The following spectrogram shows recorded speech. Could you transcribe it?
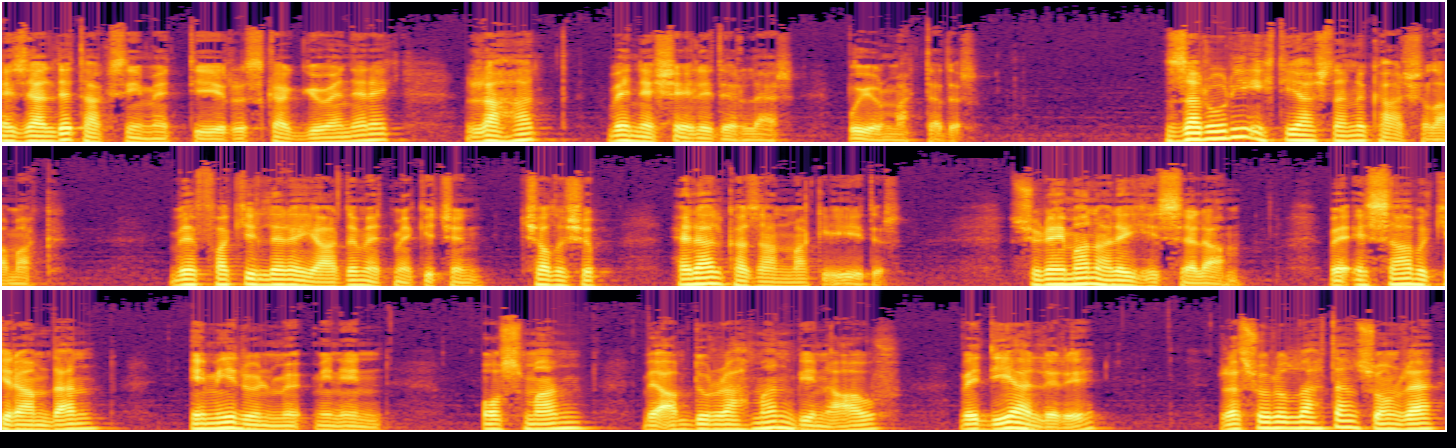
ezelde taksim ettiği rızka güvenerek rahat ve neşelidirler buyurmaktadır. Zaruri ihtiyaçlarını karşılamak ve fakirlere yardım etmek için çalışıp helal kazanmak iyidir. Süleyman aleyhisselam ve eshab-ı kiramdan Emirül Müminin Osman ve Abdurrahman bin Avf ve diğerleri Resulullah'tan sonra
